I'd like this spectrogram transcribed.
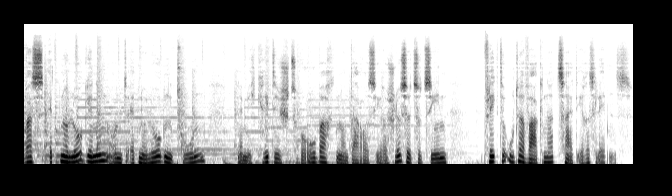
Was Ethnologinnen und Ethnologen tun, nämlich kritisch zu beobachten und daraus ihre Schlüsse zu ziehen, pflegte Uta Wagner Zeit ihres Lebens.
